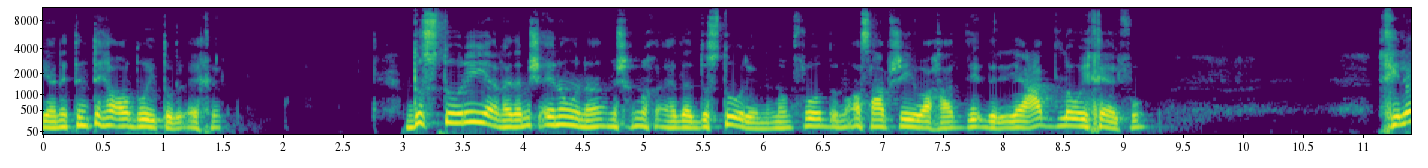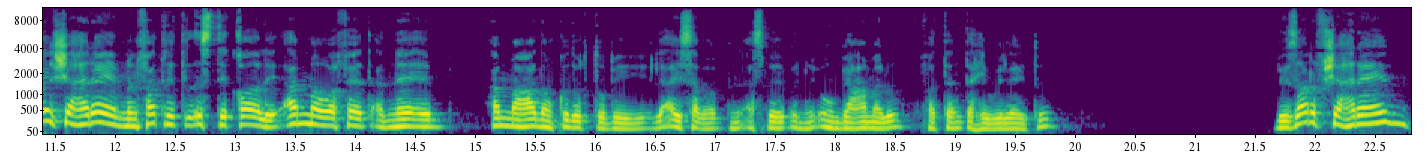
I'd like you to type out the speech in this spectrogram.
يعني تنتهي عضويته بالآخر. دستوريا هذا مش قانونا مش هذا دستوري المفروض إنه أصعب شيء واحد يقدر يعدله ويخالفه. خلال شهرين من فترة الاستقالة أما وفاة النائب أما عدم قدرته. لأي سبب من الأسباب أنه يقوم بعمله فتنتهي ولايته بظرف شهرين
